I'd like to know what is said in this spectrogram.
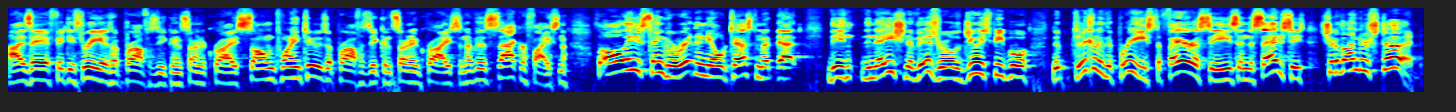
Isaiah 53 is a prophecy concerning Christ. Psalm 22 is a prophecy concerning Christ and of his sacrifice. Now, so all these things were written in the Old Testament that the, the nation of Israel, the Jewish people, the, particularly the priests, the Pharisees, and the Sadducees, should have understood.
